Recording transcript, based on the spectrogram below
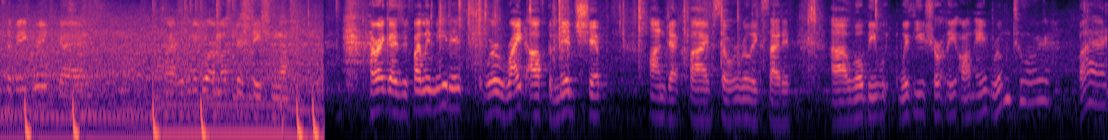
It's the Bay Bridge, guys. Alright, we're gonna do our muster station now. Alright guys, we finally made it. We're right off the midship on deck 5, so we're really excited. Uh, we'll be with you shortly on a room tour. Bye.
